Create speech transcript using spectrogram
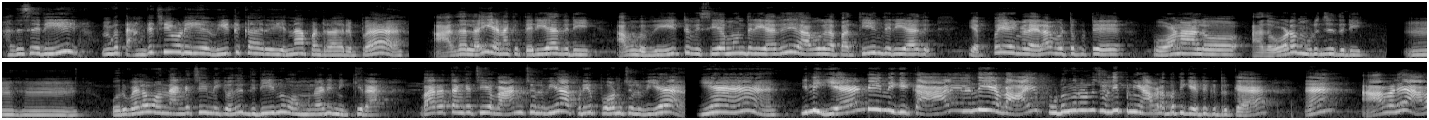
அது சரி உங்க தங்கச்சியோடைய வீட்டுக்காரு என்ன பண்றாரு இப்ப? அதெல்லாம் எனக்கு தெரியாதுடி. அவங்க வீட்டு விஷயமும் தெரியாது அவங்கள பத்தியும் தெரியாது. எப்ப எங்களை எல்லாம் விட்டுப்புட்டு போனாலோ அதோட முடிஞ்சதுடி. ம் ஒருவேளை உன் தங்கச்சி இன்னைக்கு வந்து திடீர்னு உன் முன்னாடி நிக்கிறா? வர தங்கச்சிய வான்னு சொல்லுவியா அப்படியே போன்னு சொல்லுவியா? ஏன்? இல்ல ஏன்டி இன்னைக்கு காலையில இருந்து என் வாயை புடுங்கணும்னு சொல்லி இப்ப நீ அவளை பத்தி கேட்டுக்கிட்டு இருக்க? ஆ? அவளே அவ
